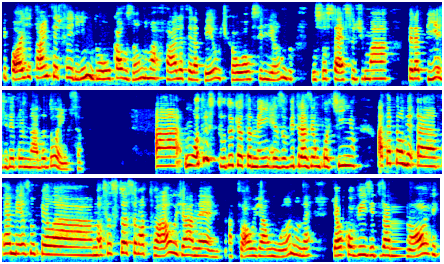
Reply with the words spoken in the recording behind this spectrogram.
que pode estar tá interferindo ou causando uma falha terapêutica ou auxiliando no sucesso de uma terapia de determinada doença. Ah, um outro estudo que eu também resolvi trazer um pouquinho, até, pelo, até mesmo pela nossa situação atual, já, né? Atual já há um ano, né? Que é o Covid-19.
